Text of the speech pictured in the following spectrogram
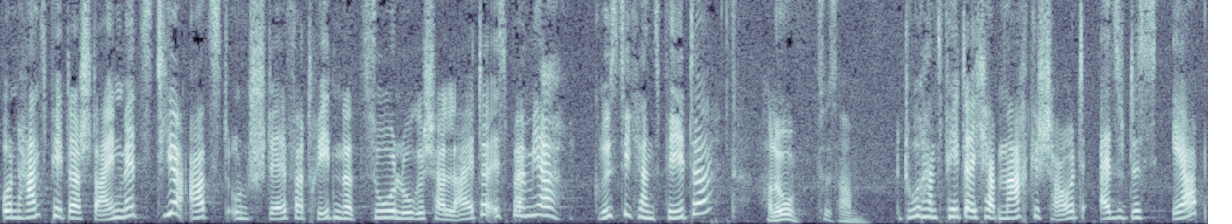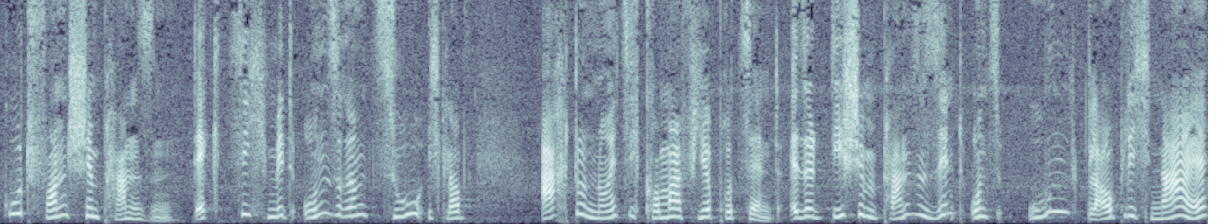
und Hans-Peter Steinmetz, Tierarzt und stellvertretender zoologischer Leiter, ist bei mir. Grüß dich, Hans-Peter. Hallo zusammen. Du, Hans-Peter, ich habe nachgeschaut. Also das Erbgut von Schimpansen deckt sich mit unserem zu, ich glaube, 98,4 Prozent. Also die Schimpansen sind uns unglaublich nahe.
